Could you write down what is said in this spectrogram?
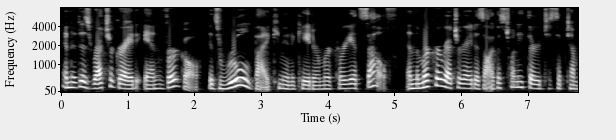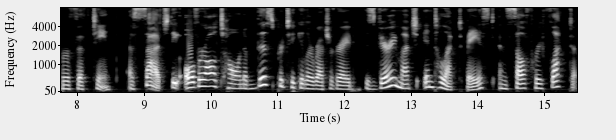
and it is retrograde in Virgo. It's ruled by communicator Mercury itself. And the Mercury retrograde is August 23rd to September 15th. As such, the overall tone of this particular retrograde is very much intellect based and self reflective.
